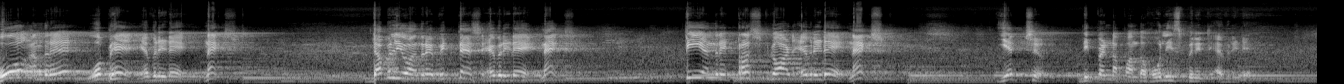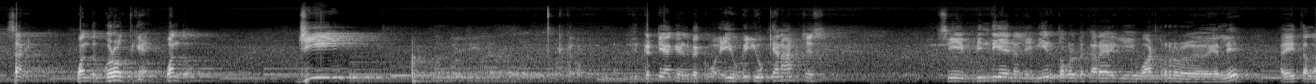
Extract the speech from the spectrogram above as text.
O ಅಂದರೆ obey every day next W ಅಂದರೆ witness every day next T ಅಂದರೆ trust God every day next H depend upon the Holy Spirit every day ಸರಿ ಒಂದು ಗ್ರೋತ್ಗೆ ಒಂದು ಜಿ ಗಟ್ಟಿಯಾಗಿ ಹೇಳಬೇಕು you you cannot just see ಬಿಂದಿಗೆನಲ್ಲಿ ನೀರು ತಗೊಳ್ಬೇಕಾದ್ರೆ ಈ ವಾಟರ್ ಎಲ್ಲಿ ಐತಲ್ಲ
